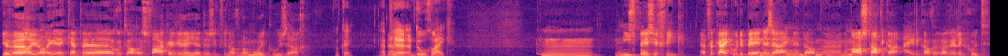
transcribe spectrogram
Jawel, jawel. Ik, ik heb eh Ruta al eens vaker gereden, dus ik vind dat wel een mooie koersdag. Oké. Heb Ja. je een doel gelijk? Mm, niet specifiek. Even kijken hoe de benen zijn. En dan, eh, normaal start ik eigenlijk altijd wel redelijk goed.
